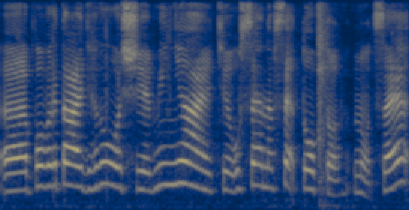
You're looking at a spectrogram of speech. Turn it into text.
е, повертають гроші, міняють усе на все. Тобто, ну це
